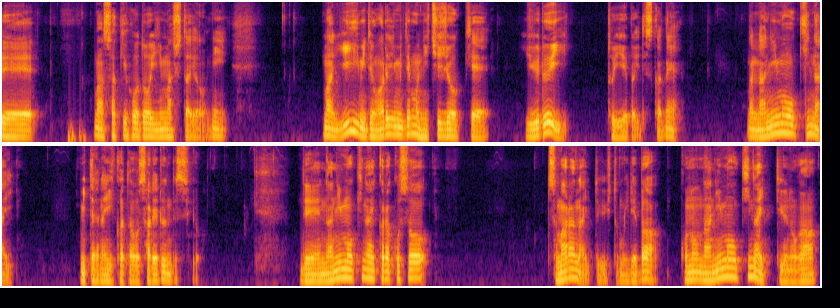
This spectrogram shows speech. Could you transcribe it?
で、まあ先ほど言いましたように、まあいい意味でも悪い意味でも日常系、ゆるいと言えばいいですかね。まあ何も起きないみたいな言い方をされるんですよ。で、何も起きないからこそつまらないという人もいれば、この何も起きないっていうのが、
